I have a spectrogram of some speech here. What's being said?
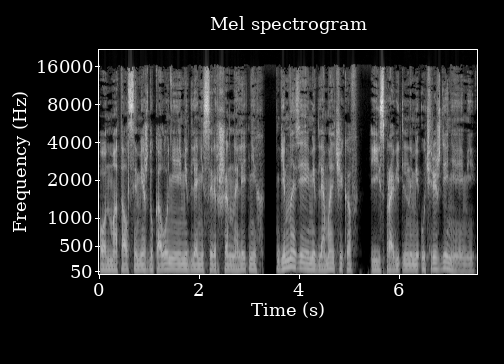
Он мотался между колониями для несовершеннолетних, гимназиями для мальчиков и исправительными учреждениями.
